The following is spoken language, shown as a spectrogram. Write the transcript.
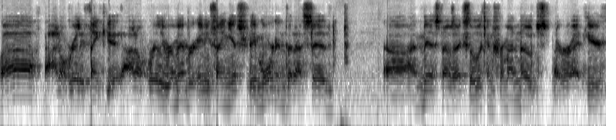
Uh, I don't really think I don't really remember anything yesterday morning that I said uh, I missed. I was actually looking for my notes right here.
